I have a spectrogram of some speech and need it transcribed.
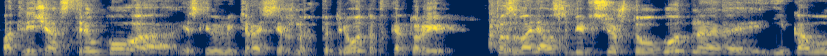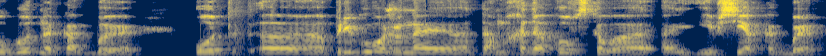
В отличие от Стрелкова, если вы имеете рассерженных патриотов, который позволял себе все, что угодно и кого угодно как бы от э, Пригожина, там, Ходаковского и всех как бы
